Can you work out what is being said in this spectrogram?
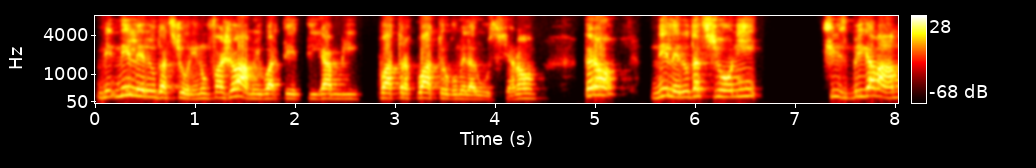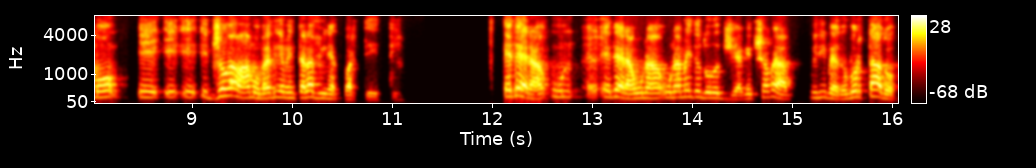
ne- nelle rotazioni non facevamo i quartetti cambi 4 a 4 come la Russia, no? Però nelle rotazioni ci sbrigavamo e, e, e giocavamo praticamente alla fine a quartetti ed era, un, ed era una, una, metodologia che ci aveva, vi ripeto, portato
